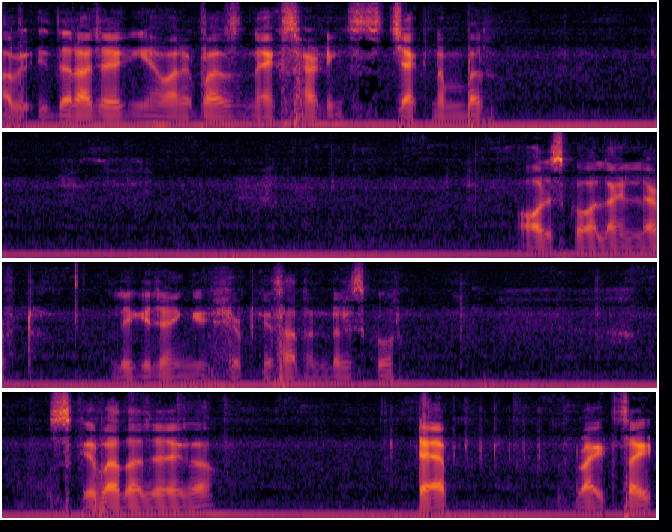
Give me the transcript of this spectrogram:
अब इधर आ जाएगी हमारे पास नेक्स्ट हेडिंग्स चेक नंबर और इसको अलाइन लेफ़्ट लेके जाएँगे शिफ्ट के साथ अंडर स्कोर उसके बाद आ जाएगा tab right side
